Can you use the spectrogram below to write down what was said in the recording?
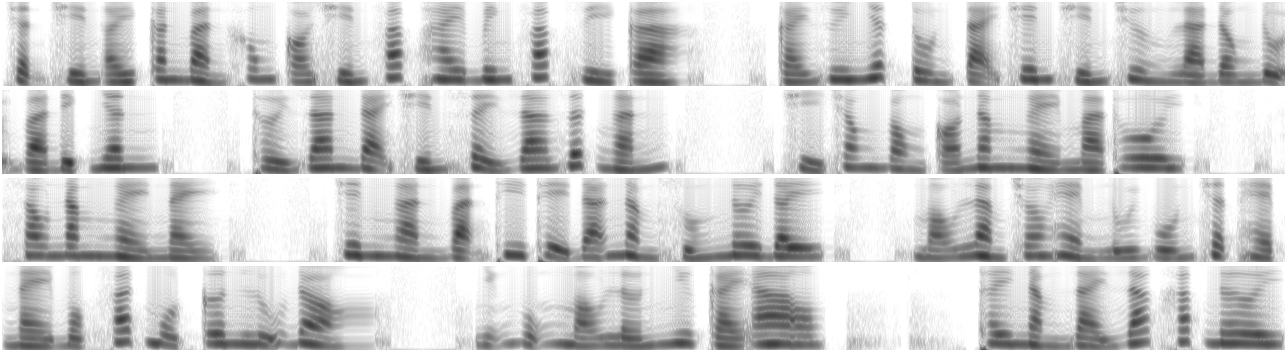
Trận chiến ấy căn bản không có chiến pháp hay binh pháp gì cả. Cái duy nhất tồn tại trên chiến trường là đồng đội và địch nhân. Thời gian đại chiến xảy ra rất ngắn. Chỉ trong vòng có 5 ngày mà thôi. Sau 5 ngày này, trên ngàn vạn thi thể đã nằm xuống nơi đây. Máu làm cho hẻm núi vốn chật hẹp này bộc phát một cơn lũ đỏ. Những vũng máu lớn như cái ao. Thây nằm rải rác khắp nơi.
